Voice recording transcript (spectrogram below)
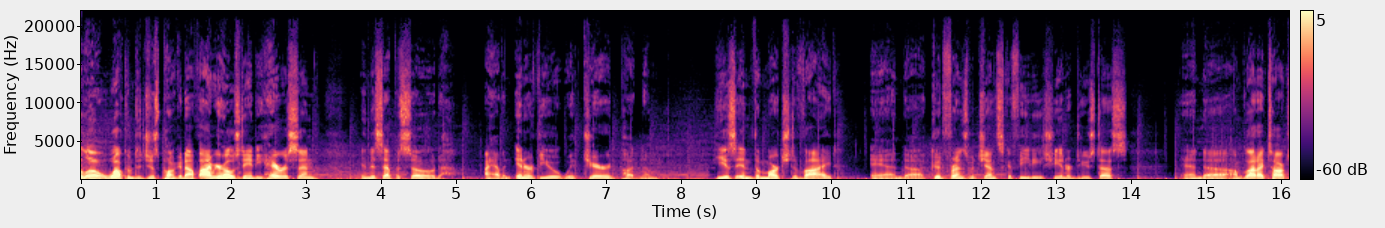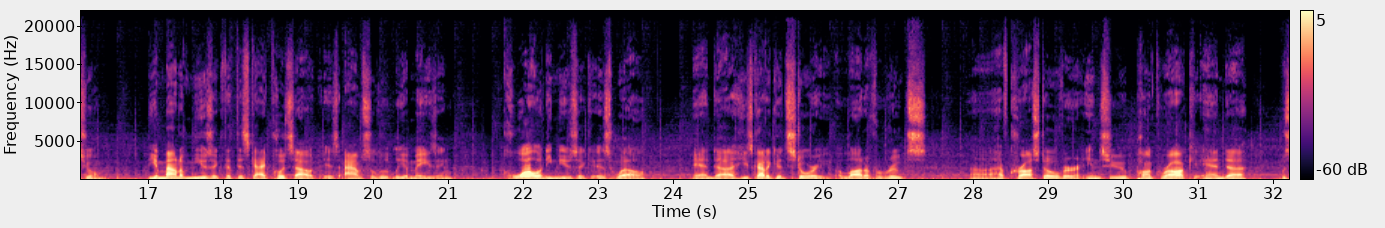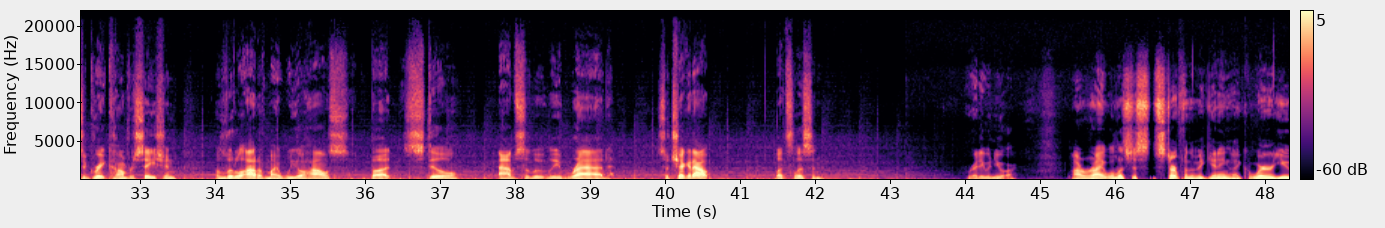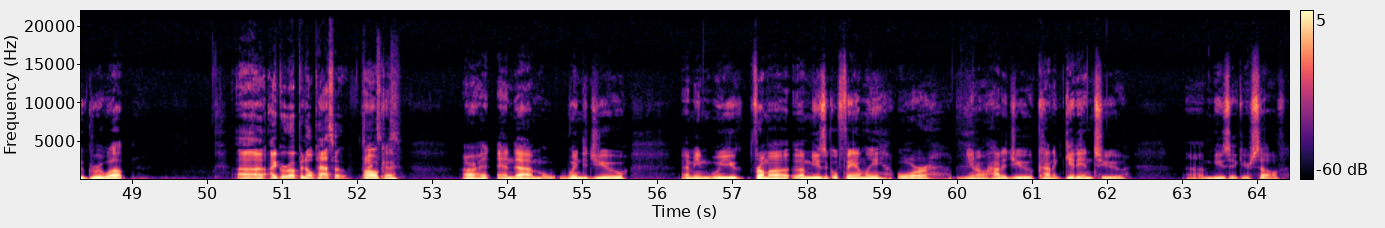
Hello, welcome to Just Punk Enough. I'm your host, Andy Harrison. In this episode, I have an interview with Jared Putnam. He is in The March Divide and uh, good friends with Jen Scafidi. She introduced us, and uh, I'm glad I talked to him. The amount of music that this guy puts out is absolutely amazing. Quality music as well. And uh, he's got a good story. A lot of roots have crossed over into punk rock, and uh, was a great conversation. A little out of my wheelhouse, but still absolutely rad. So check it out. Let's listen. Ready when you are. All right. Well, let's just start from the beginning, like where you grew up. Uh, I grew up in El Paso. Texas. Oh, okay. All right. And um, when did you? I mean, were you from a, a musical family, or you know, how did you kind of get into uh, music yourself?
